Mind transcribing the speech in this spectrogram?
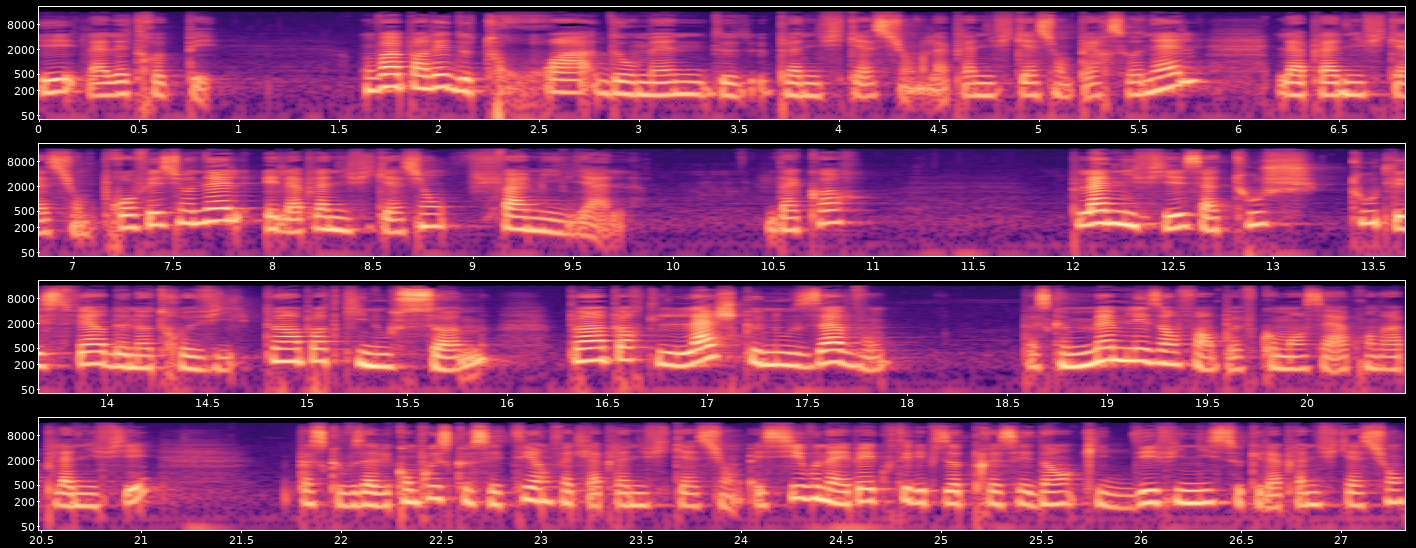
est la lettre P. On va parler de trois domaines de planification. La planification personnelle, la planification professionnelle et la planification familiale. D'accord? Planifier, ça touche toutes les sphères de notre vie, peu importe qui nous sommes, peu importe l'âge que nous avons, parce que même les enfants peuvent commencer à apprendre à planifier, parce que vous avez compris ce que c'était en fait la planification. Et si vous n'avez pas écouté l'épisode précédent qui définit ce qu'est la planification,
